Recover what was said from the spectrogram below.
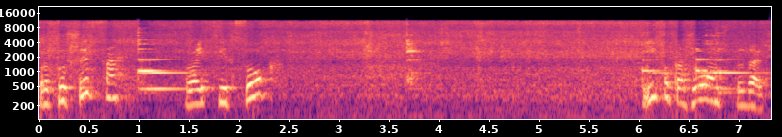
протушиться, войти в сок. И покажу вам, что дальше.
